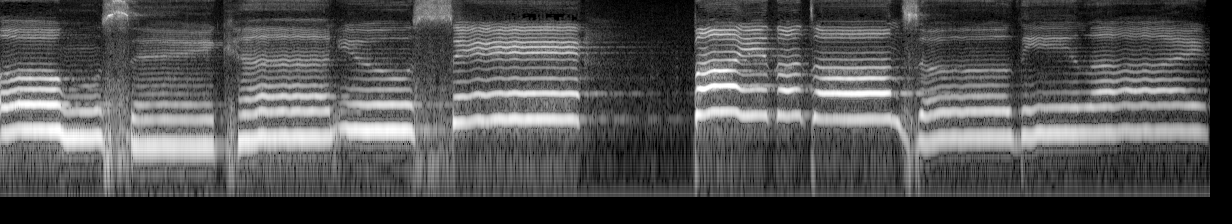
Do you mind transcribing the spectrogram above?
Oh, say, can you see by the dawn's early light?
